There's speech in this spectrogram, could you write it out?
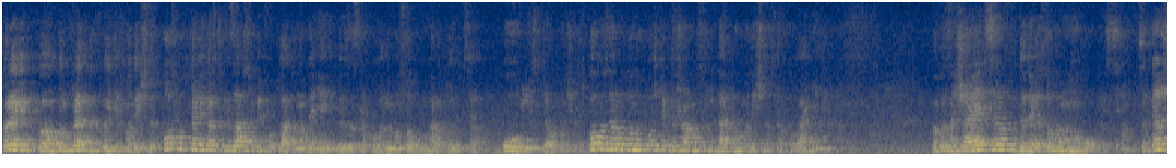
Перелік е, конкретних видів медичних послуг та лікарських засобів, оплата надання яких застрахованим особам гарантується повністю або частково за рахунок коштів Державного солідарного медичного страхування, визначається в деталізованому описі. Це теж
